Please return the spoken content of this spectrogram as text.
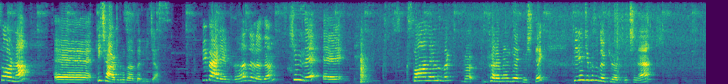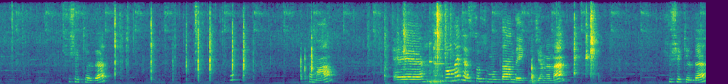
Sonra eee iç harcımızı hazırlayacağız. Biberlerimizi hazırladım. Şimdi eee soğanlarımızı da karamelize etmiştik. Pirincimizi döküyoruz içine. Şu şekilde. Tamam. Ee, domates sosumuzdan da ekleyeceğim hemen. Şu şekilde.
